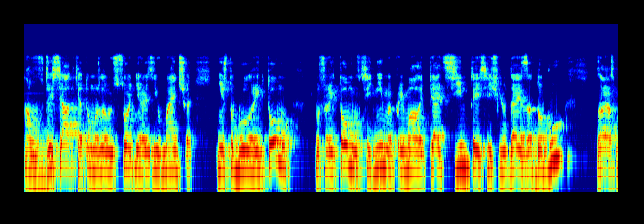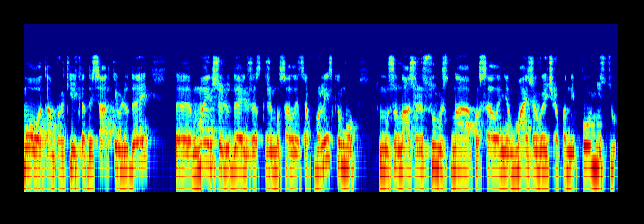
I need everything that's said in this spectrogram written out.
в десятки, а то можливо в сотні разів менше, ніж то було рік тому. Тому що рік тому в ці дні ми приймали 5-7 тисяч людей за добу. Зараз мова там про кілька десятків людей. Е, Менше людей вже, скажімо, селиться в Хмельницькому, тому що наш ресурс на поселення майже вичерпаний повністю.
